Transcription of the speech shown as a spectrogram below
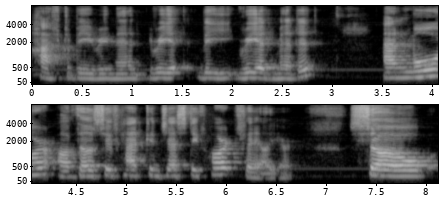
have to be, re- be readmitted and more of those who've had congestive heart failure. So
